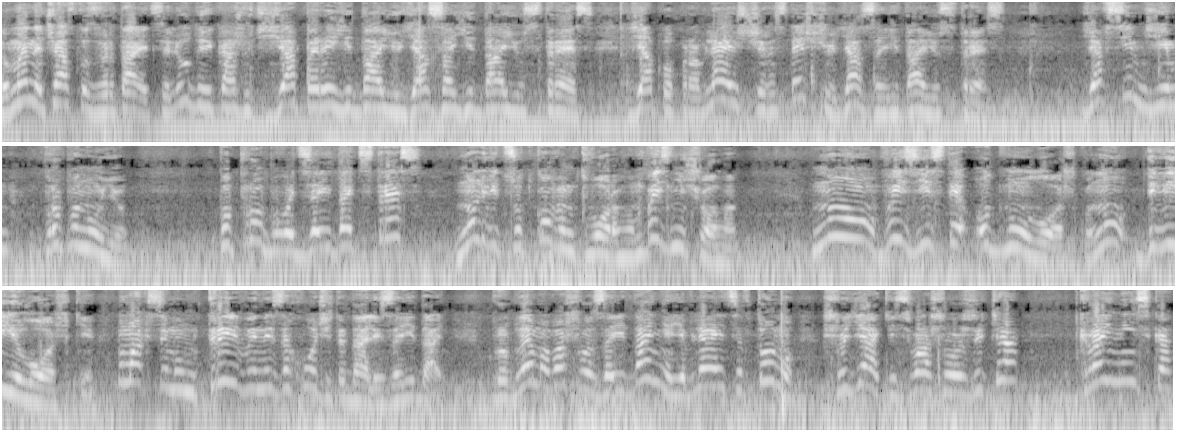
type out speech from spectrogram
До мене часто звертаються люди і кажуть, я переїдаю, я заїдаю стрес. Я поправляюсь через те, що я заїдаю стрес. Я всім їм пропоную попробувати заїдати стрес 0% творогом, без нічого. Ну, ви з'їсте одну ложку, ну, дві ложки, ну максимум три ви не захочете далі заїдати. Проблема вашого заїдання являється в тому, що якість вашого життя край низька,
